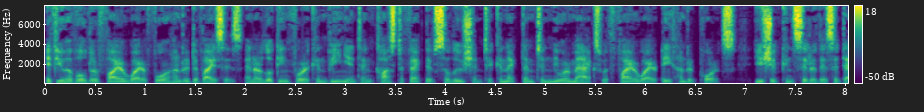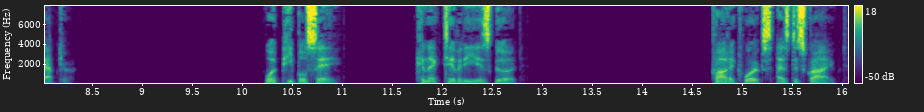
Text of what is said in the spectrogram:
If you have older FireWire 400 devices and are looking for a convenient and cost-effective solution to connect them to newer Macs with FireWire 800 ports, you should consider this adapter. What people say. Connectivity is good. Product works as described.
